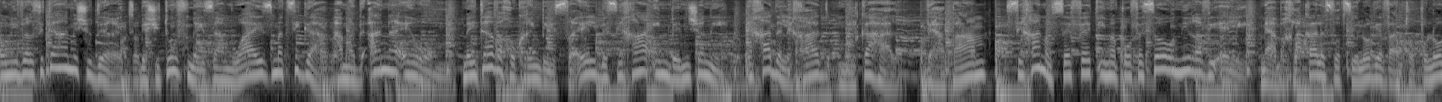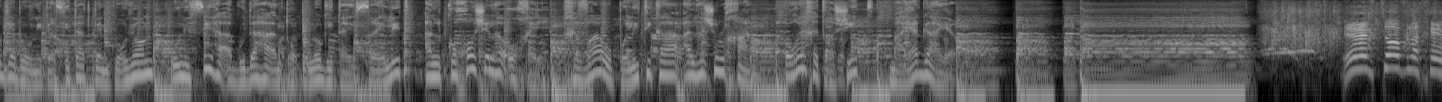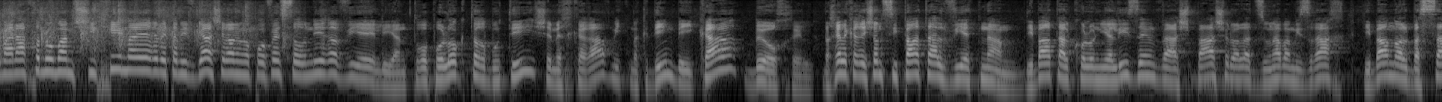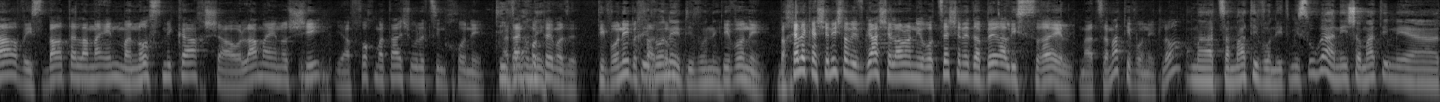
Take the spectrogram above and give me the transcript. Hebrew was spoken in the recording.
האוניברסיטה המשודרת, בשיתוף מיזם וויז, מציגה המדען העירום. מיטב החוקרים בישראל בשיחה עם בן שני, אחד על אחד מול קהל. והפעם, שיחה נוספת עם הפרופסור ניר אביאלי, מהמחלקה לסוציולוגיה ואנתרופולוגיה באוניברסיטת בן גוריון, ונשיא האגודה האנתרופולוגית הישראלית, על כוחו של האוכל, חברה ופוליטיקה על השולחן. עורכת ראשית, מאיה גאייר. ערב טוב לכם, אנחנו ממשיכים הערב את המפגש שלנו עם הפרופסור ניר אביאלי, אנתרופולוג תרבותי שמחקריו מתמקדים בעיקר באוכל. בחלק הראשון סיפרת על וייטנאם, דיברת על קולוניאליזם וההשפעה שלו על התזונה במזרח, דיברנו על בשר והסברת למה אין מנוס מכך שהעולם האנושי יהפוך מתישהו לצמחוני. טבעוני. עדיין חותם על זה. טבעוני בכלל. טבעוני. טבעוני. טבעוני. בחלק השני של המפגש שלנו אני רוצה שנדבר על ישראל. מעצמה טבעונית, לא? מעצמה טבעונית מסוגה. אני שמעתי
